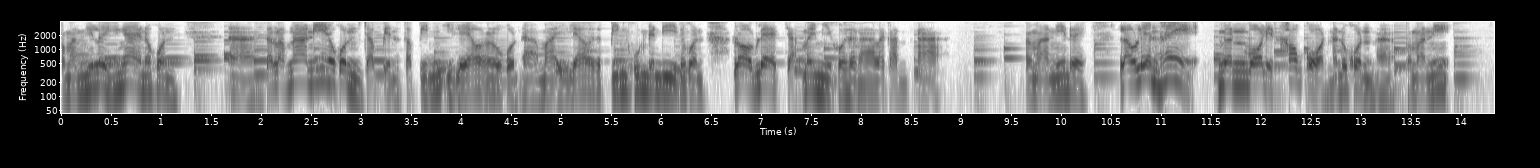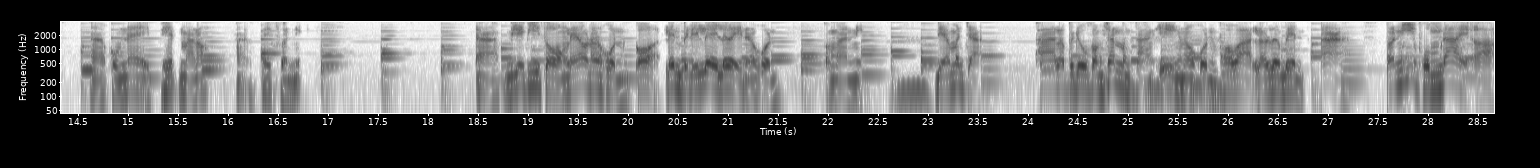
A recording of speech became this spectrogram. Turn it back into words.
ประมาณนี้เลยง่ายๆนะทุกคน อ่าสำหรับหน้านี้ทุกคนจะเป็นสปินอีกแล้วนะทุกคน อ่า มาอีกแล้วสปินคุ้นกันดีทุกคน รอบแรกจะไม่มีโฆษณาล้วกัน อ่า ประมาณนี้เลย เราเล่นให้เงินวอลเล็ตเข้าก่อนนะทุกคนอ่าประมาณนี้อ่าผมได้เพชรมาเนาะอ่าในส่วนนี้อ่า VIP สองแล้วนะทุกคนก็เล่นไปเรื่อยๆเลยนะทุกคนประมาณนี้ เดี๋ยวมันจะพาเราไปดูฟังก์ชันต่างๆ เองนะทุกคนเพราะว่าเราเริ่มเล่น อ่า ตอนนี้ผมได้อ่า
